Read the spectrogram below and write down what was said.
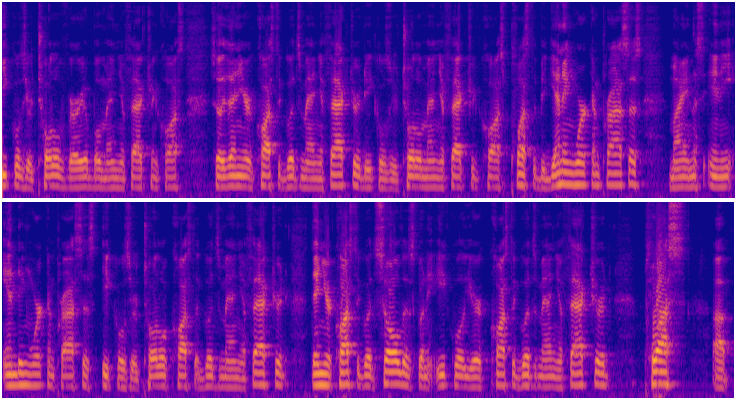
equals your total variable manufacturing cost. So then your cost of goods manufactured equals your total manufactured cost plus the beginning work in process minus any ending work in process equals your total cost of goods manufactured. Then your cost of goods sold is going to equal your cost of goods manufactured plus uh,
